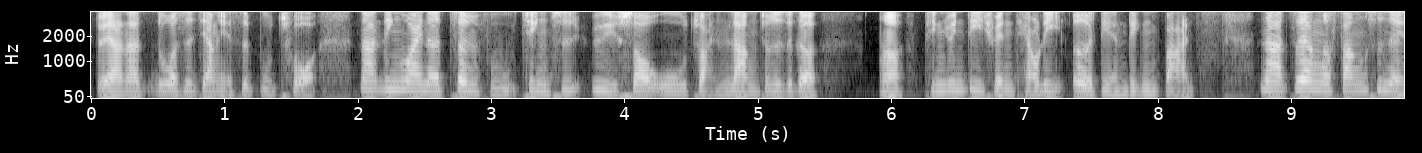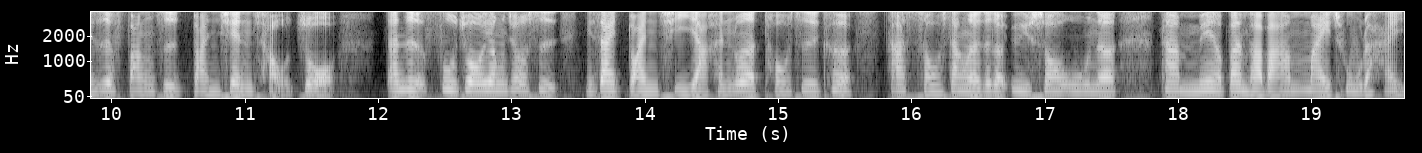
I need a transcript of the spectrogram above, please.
对啊，那如果是这样也是不错。那另外呢，政府禁止预售屋转让，就是这个啊平均地权条例二点零版。那这样的方式呢，也是防止短线炒作。但是副作用就是你在短期呀、很多的投资客他手上的这个预售屋呢，他没有办法把它卖出来。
